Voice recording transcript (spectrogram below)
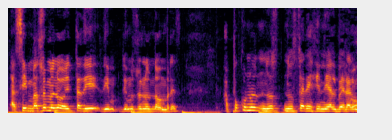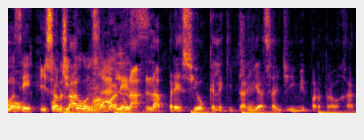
así más o menos ahorita di- di- dimos unos nombres. ¿A poco no, no- no estaría genial ver algo No, así? Y sabes la, Ponchito no, bueno, González. la, la presión que le quitarías al Jimmy para trabajar.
